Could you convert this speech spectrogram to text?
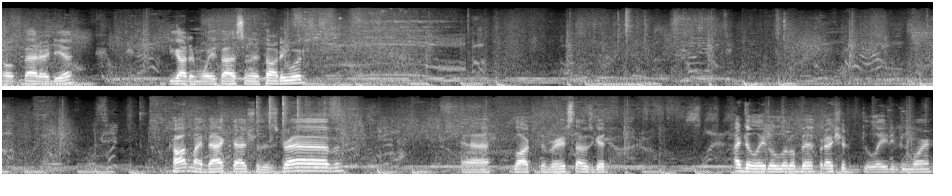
Oh, bad idea. He got in way faster than I thought he would. Caught my backdash with his grab. Yeah, blocked the burst. That was good. I delayed a little bit, but I should have delayed even more.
